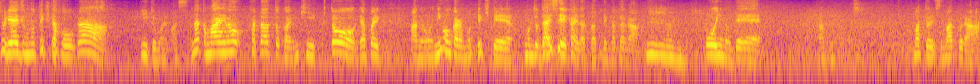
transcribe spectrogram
とりあえず持ってきた方がいいと思います。なんか周りの方とかに聞くとやっぱりあの日本から持ってきて本当大正解だったっていう方が多いのであのマットレス枕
